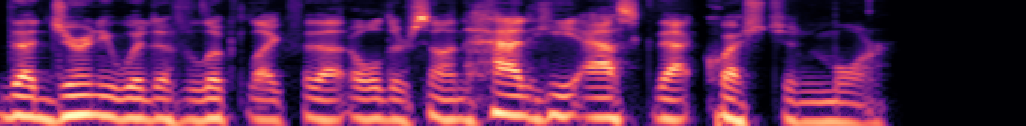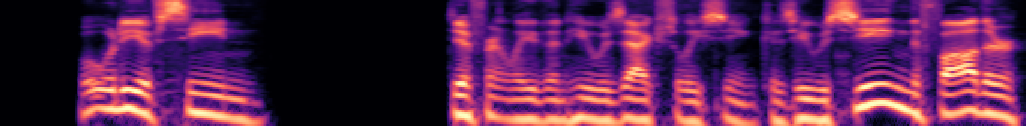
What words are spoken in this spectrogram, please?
that journey would have looked like for that older son had he asked that question more? What would he have seen differently than he was actually seeing? Because he was seeing the father.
